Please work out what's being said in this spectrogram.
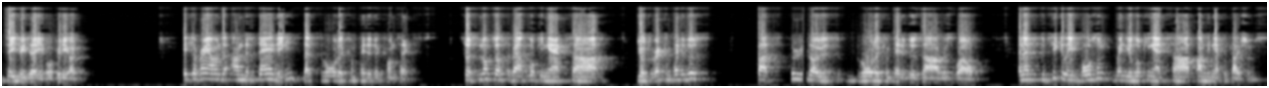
DVD uh, or video? It's around understanding that broader competitor context. So it's not just about looking at uh, your direct competitors, but who those broader competitors are as well. And that's particularly important when you're looking at uh, funding applications.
